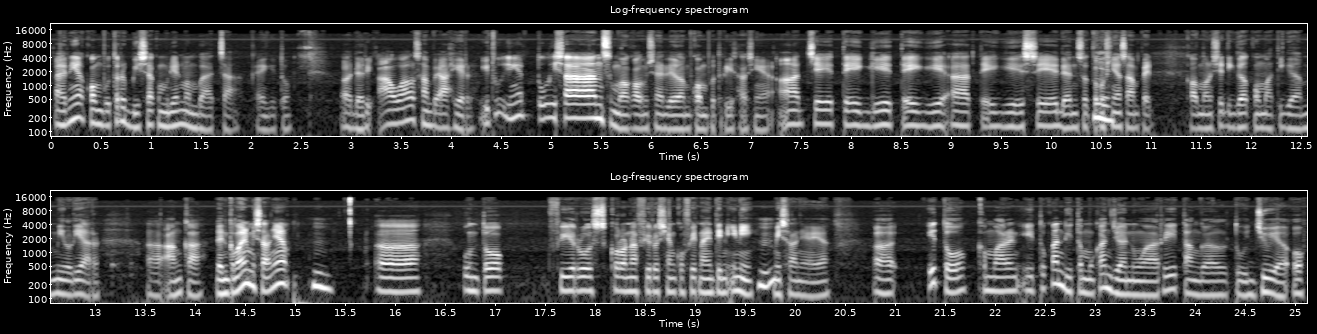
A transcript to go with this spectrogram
akhirnya komputer bisa kemudian membaca kayak gitu Eh, dari awal sampai akhir. Itu ini tulisan semua kalau misalnya dalam komputerisasinya A, C, T, G, T, G, A, T, G, C dan seterusnya sampai kalau manusia 3,3 miliar eh, angka. Dan kemarin misalnya Hmm. eh, untuk virus coronavirus yang COVID-19 ini Hmm. misalnya ya. Itu kemarin itu kan ditemukan Januari tanggal 7 ya. Oh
